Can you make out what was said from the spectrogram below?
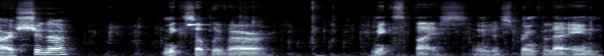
our sugar mixed up with our mixed spice. And just sprinkle that in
